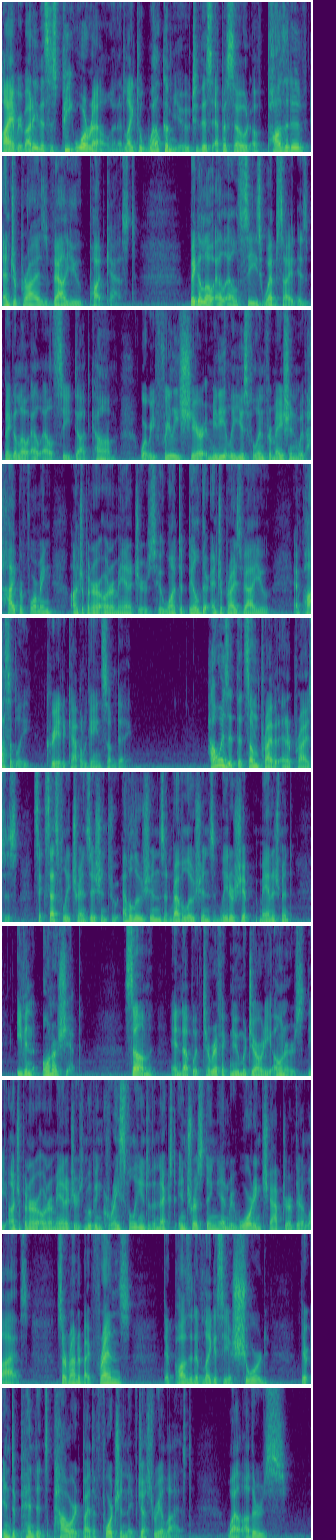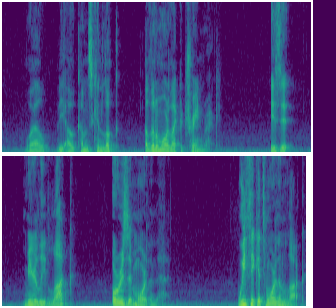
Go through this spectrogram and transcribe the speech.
Hi, everybody. This is Pete Worrell, and I'd like to welcome you to this episode of Positive Enterprise Value Podcast. Bigelow LLC's website is bigelowllc.com, where we freely share immediately useful information with high performing entrepreneur owner managers who want to build their enterprise value and possibly create a capital gain someday. How is it that some private enterprises successfully transition through evolutions and revolutions in leadership, management, even ownership? Some end up with terrific new majority owners, the entrepreneur owner managers moving gracefully into the next interesting and rewarding chapter of their lives, surrounded by friends, their positive legacy assured, their independence powered by the fortune they've just realized. While others, well, the outcomes can look a little more like a train wreck. Is it merely luck, or is it more than that? We think it's more than luck.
